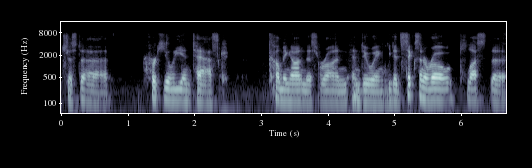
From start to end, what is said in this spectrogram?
just a Herculean task coming on this run and doing. He did six in a row plus the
